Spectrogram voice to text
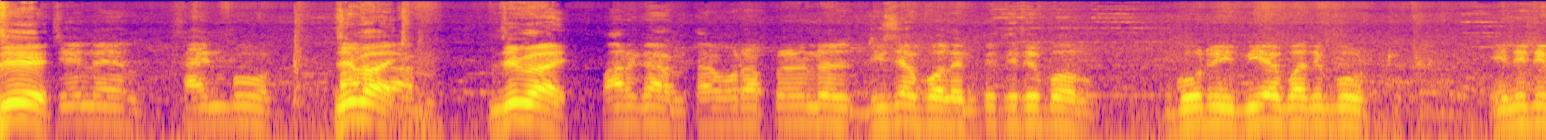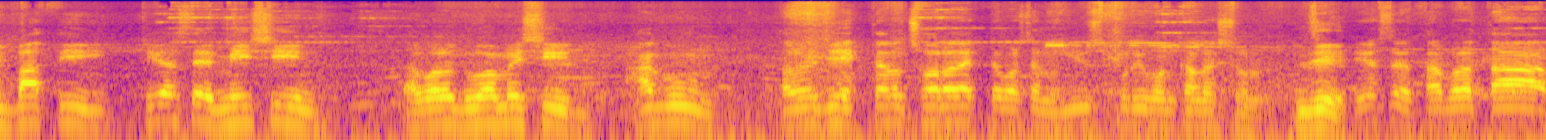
জি। চ্যানেল সাইনবোর্ড জি ভাই জি ভাই। পারগান তারপর আপনার হলো DJ ball MP three ball গড়ি বিয়ে বাড়ি বোর্ড এলইডি বাতি ঠিক আছে মেশিন তারপরে ধোয়া মেশিন আগুন তারপরে যে একটারও ছড়ার একটা পার্সেন্ট ইউজ পরিমাণ কালেকশন জি। ঠিক আছে? তারপরে তার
